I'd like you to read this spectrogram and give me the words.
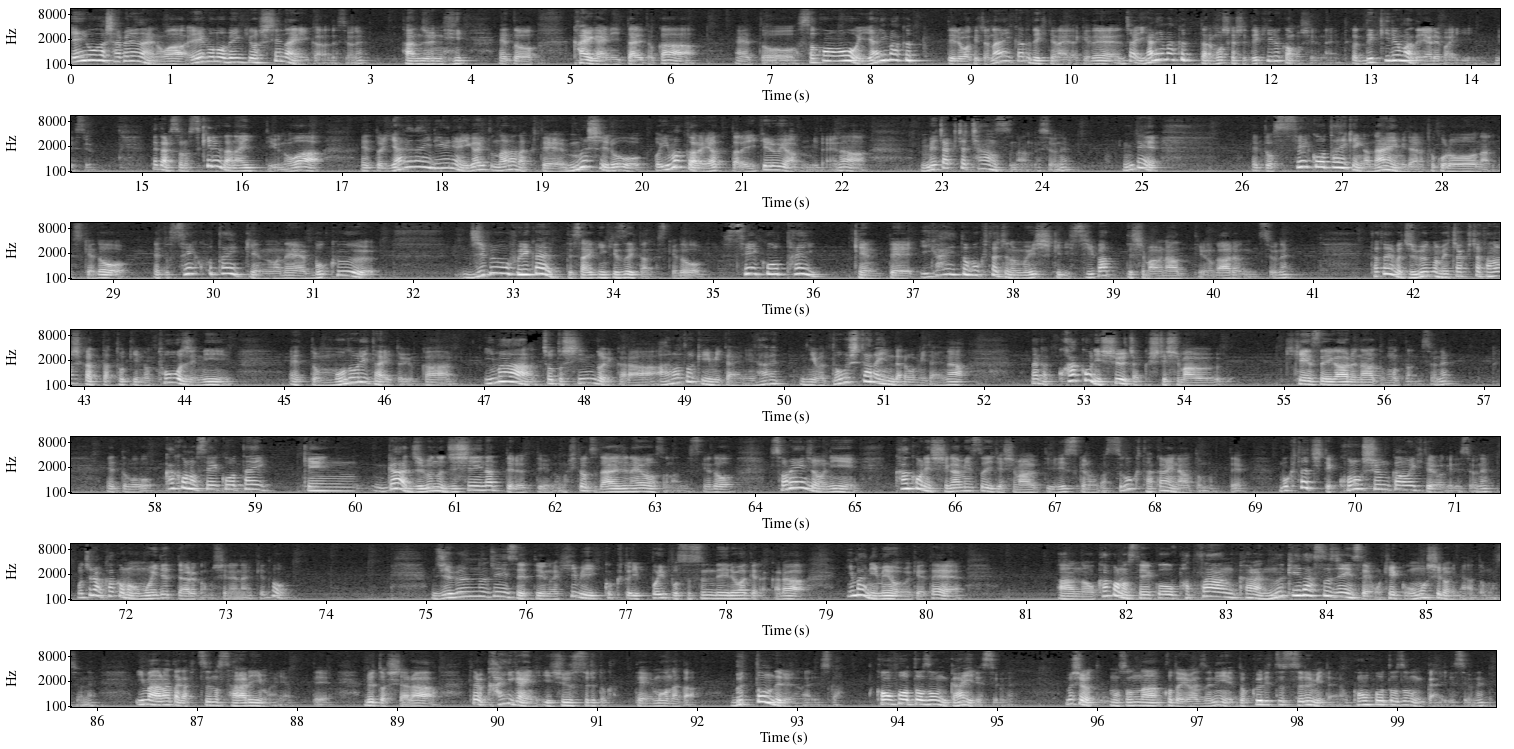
英語が喋れないのは英語の勉強してないからですよね。単純に。えっと海外に行ったりとかえっとそこをやりまくってるわけじゃないからできてないだけでじゃあやりまくったらもしかしてできるかもしれない。とかできるまでやればいいんですよ。だからそのスキルがないっていうのは、えっと、やれない理由には意外とならなくてむしろ今からやったらいけるやんみたいなめちゃくちゃチャンスなんですよね。で、えっと、成功体験がないみたいなところなんですけど、えっと、成功体験はね僕自分を振り返って最近気づいたんですけど成功体験って意外と僕たちの無意識に縛ってしまうなっていうのがあるんですよね。例えば自分のめちゃくちゃ楽しかった時の当時にえっと、戻りたいというか今ちょっとしんどいからあの時みたいになれにはどうしたらいいんだろうみたいななんか過去に執着してしまう危険性があるなと思ったんですよね。えっと、過去の成功体験が自分の自信になってるっていうのも一つ大事な要素なんですけどそれ以上に過去にしがみついてしまうっていうリスクの方がすごく高いなと思って僕たちってこの瞬間を生きてるわけですよねもちろん過去の思い出ってあるかもしれないけど自分の人生っていうのは日々一刻と一歩一歩進んでいるわけだから今に目を向けてあの過去の成功パターンから抜け出す人生も結構面白いなと思うんですよね。今あなたが普通のサラリーマンやってるとしたら例えば海外に移住するとかってもうなんかぶっ飛んでるじゃないですか。コンフォートゾーン外ですよね。むしろもうそんなこと言わずに独立するみたいなコンフォートゾーン外ですよね。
